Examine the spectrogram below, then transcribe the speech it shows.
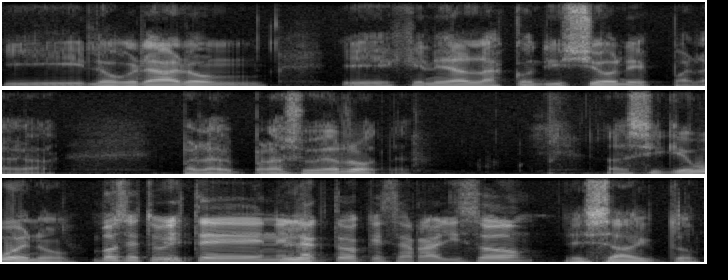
y lograron eh, generar las condiciones para, para su derrota. Así que bueno. Vos estuviste eh, en el acto que se realizó. Exacto.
